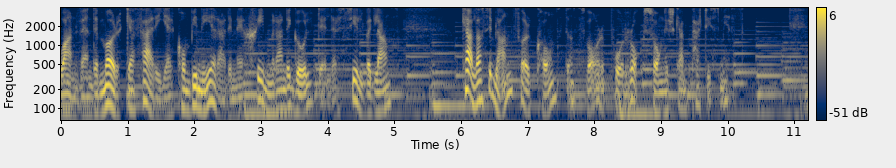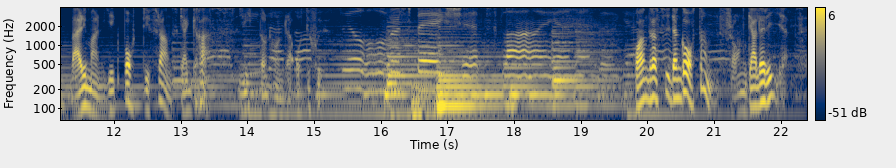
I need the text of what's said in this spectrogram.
och använde mörka färger kombinerade med skimrande guld eller silverglans kallas ibland för konstens svar på rocksångerskan Patti Smith. Bergman gick bort i franska Grasse 1987. På andra sidan gatan från galleriet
